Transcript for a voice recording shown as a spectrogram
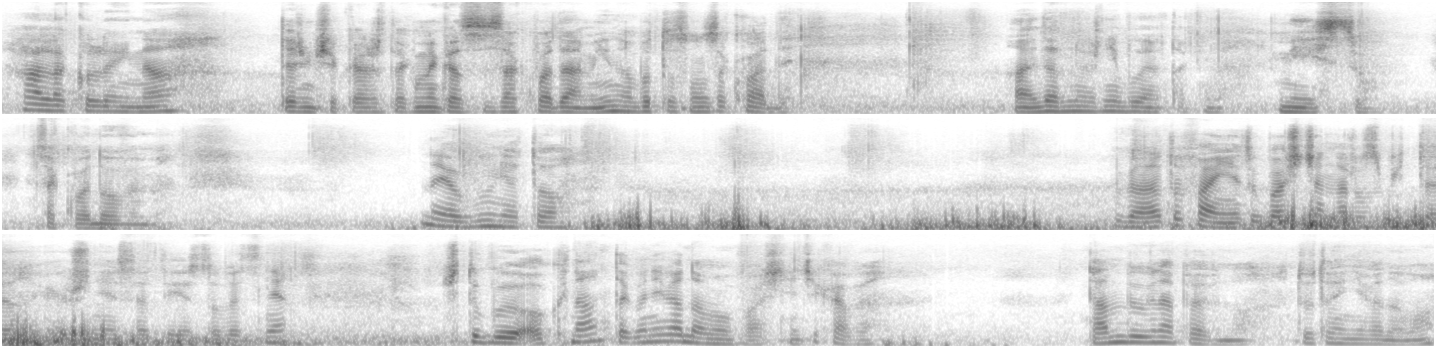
Hala kolejna. Też mi się kojarzy tak mega z zakładami, no bo to są zakłady. Ale dawno już nie byłem w takim miejscu zakładowym. No i ogólnie to wygląda to fajnie. Tu była ściana rozbita, już niestety jest obecnie. Czy tu były okna? Tego nie wiadomo właśnie, ciekawe. Tam były na pewno, tutaj nie wiadomo.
